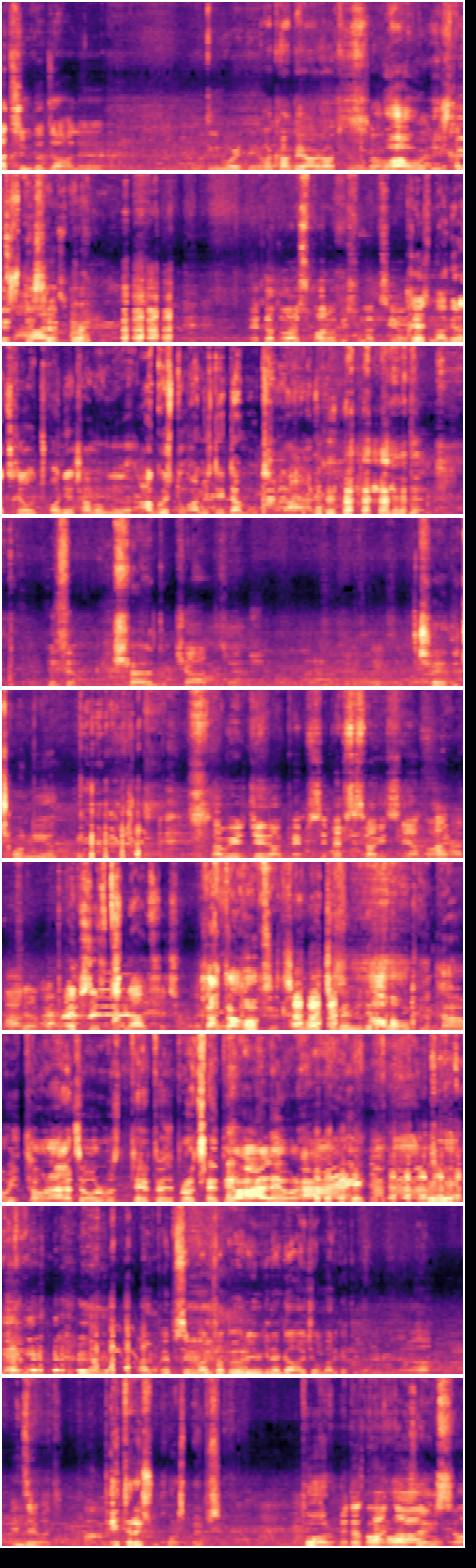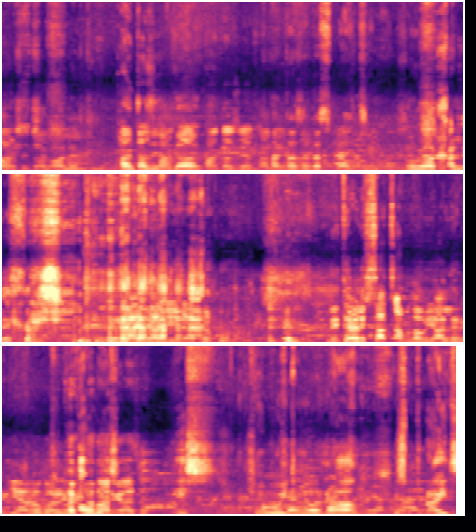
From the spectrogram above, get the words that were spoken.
აცივდა ძალე. D-word-ი რო. აქამდე არა თქიოდა? wow is this december ეხლა თუ არ სხვა როდის უნდა ციო დღეს მაგრად ხელ ჭყონია ჩამოვიდა და აგვისტო ამის დედა მოთხა რა არის. ჩად. ჩად. წეჩ ჩედი ჭყონია. და ვირჯი და პეპსი პეპსის მაგისია ხო? პეპსის წყნავს შეჩემ. გადაობს ვაჯიმე ვინე აუ ვითომ რაღაცა 51% ალეო ჰაი არა პეპსი მართლა ბევრი იმიდან გააჯო მარკეტიდან იმენა რა. ენძრევად. პეტრეს უყვარს პეპსი თუ არა მე და კოკოზე ის არის შეჩემ ალერგია. ფანტაზია გაქვს? ფანტაზია ხალე ფანტაზია და სპრაიტი. ო რა ყალე ხარში. ლიტერალი საწამლავი ალერგია როგორ გაქვს მაგაზე ის შემოიტანა რა ის აი. პრაიდ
